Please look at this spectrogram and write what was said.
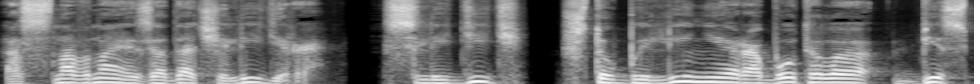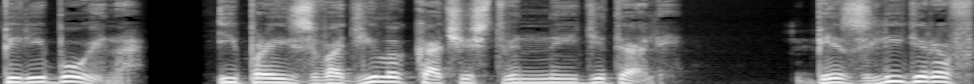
Основная задача лидера – следить, чтобы линия работала бесперебойно и производила качественные детали. Без лидеров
